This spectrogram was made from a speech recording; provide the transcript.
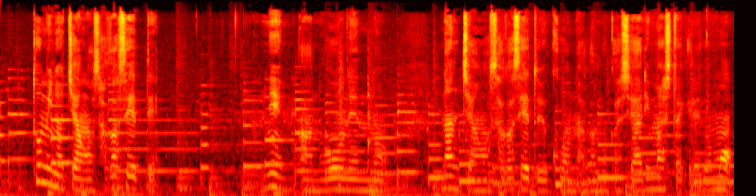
「富野ちゃんを探せ」ってねあの往年の「なんちゃんを探せ」というコーナーが昔ありましたけれども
